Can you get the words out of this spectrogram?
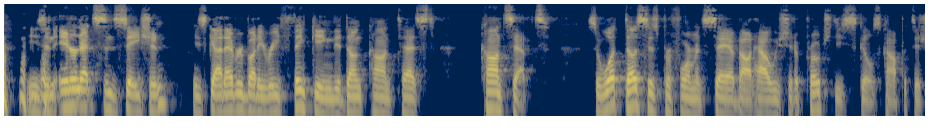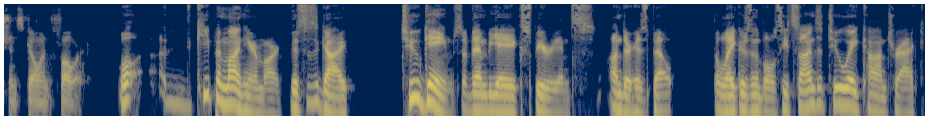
He's an internet sensation. He's got everybody rethinking the dunk contest concept. So what does his performance say about how we should approach these skills competitions going forward? Well, keep in mind here, Mark, this is a guy, two games of NBA experience under his belt, the Lakers and the Bulls. He signs a two way contract,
